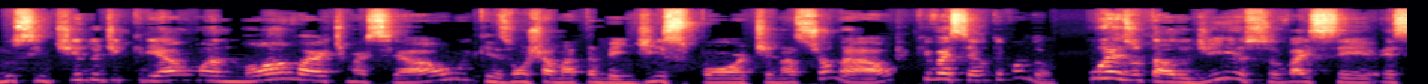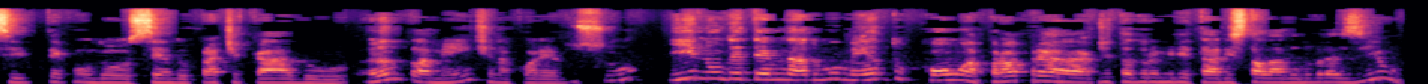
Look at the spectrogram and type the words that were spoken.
no sentido de criar uma nova arte marcial, que eles vão chamar também de esporte nacional, que vai ser o Taekwondo. O resultado disso vai ser esse taekwondo sendo praticado amplamente na Coreia do Sul e num determinado momento, com a própria ditadura militar instalada no Brasil,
